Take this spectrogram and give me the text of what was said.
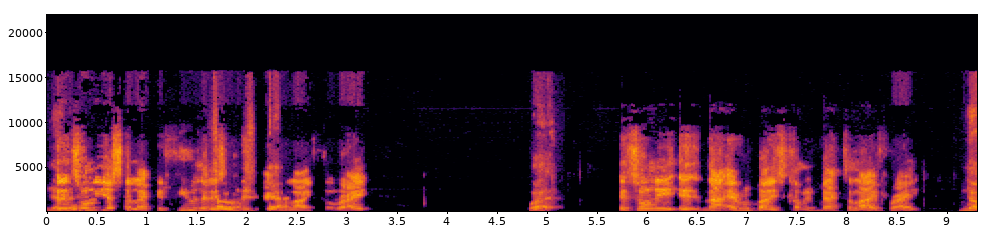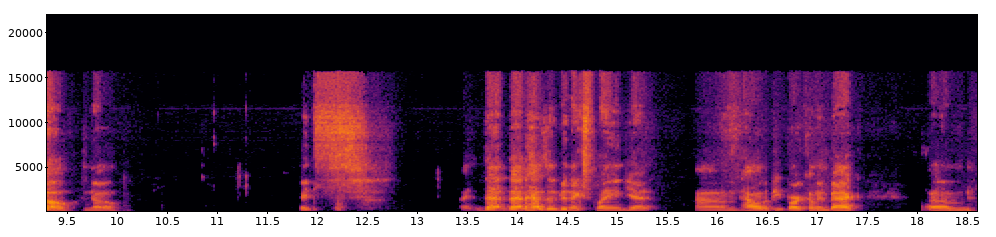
Yeah. But it's they- only a selected few that is So, coming back yeah. to life, though, right? what? It's only it, not everybody's coming back to life, right? No, no. It's that that hasn't been explained yet. Um, how the people are coming back. Um,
